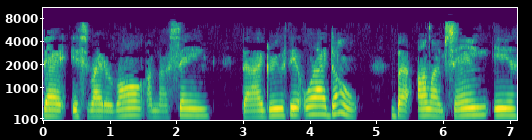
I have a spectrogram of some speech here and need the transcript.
that it's right or wrong. I'm not saying that I agree with it or I don't. But all I'm saying is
